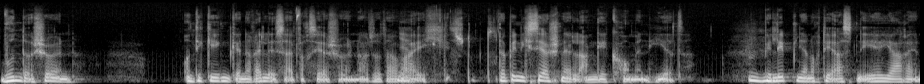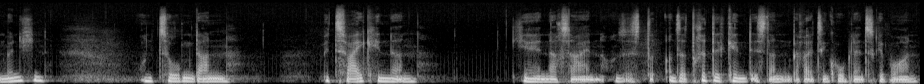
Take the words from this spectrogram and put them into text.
wunderschön. Und die Gegend generell ist einfach sehr schön. Also da ja, war ich, da bin ich sehr schnell angekommen hier. Mhm. Wir lebten ja noch die ersten Ehejahre in München und zogen dann mit zwei Kindern hierhin nach Sein. Unser, unser drittes Kind ist dann bereits in Koblenz geboren.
